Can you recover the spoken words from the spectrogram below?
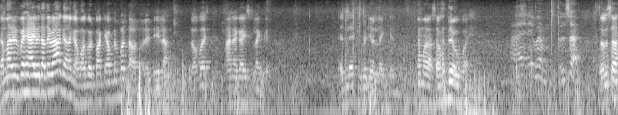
તમારે પાસે આવ્યો હતા તમે આગા આગા વાગોળ પાકે. આપણે બતાવતો રહે એલા તો બસ આના ગાઈસ લાઈક કરી એટલે વીડિયો લાઈક કરી તમારા સહદેવ ભાઈ જલસા.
